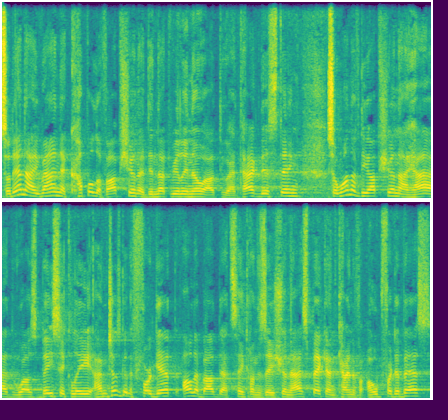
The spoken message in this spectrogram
So then I ran a couple of options. I did not really know how to attack this thing. So one of the options I had was basically, I'm just going to forget all about that synchronization aspect and kind of hope for the best.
